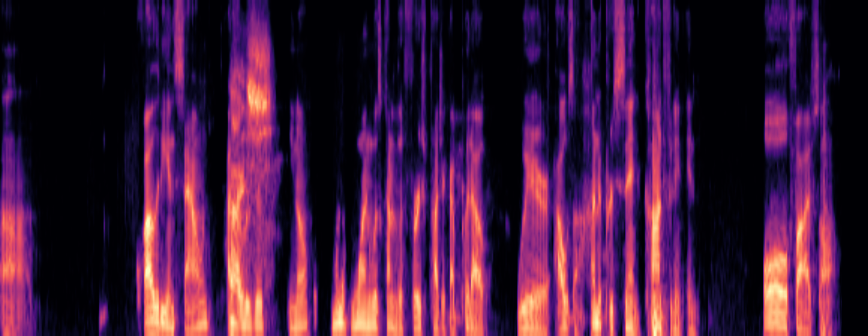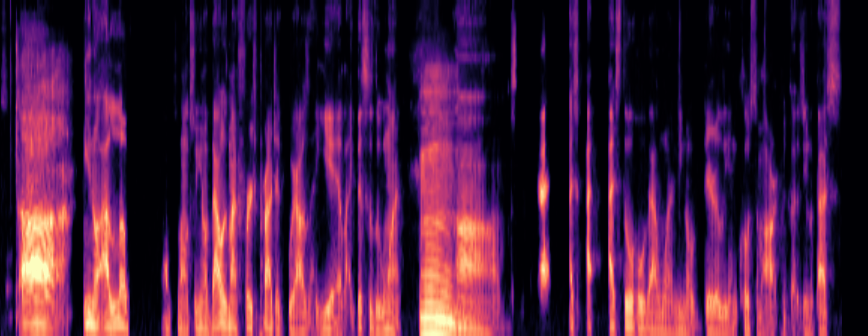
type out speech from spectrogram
um quality and sound. I feel as Nice. you know, one of one was kind of the first project I put out where I was hundred percent confident in all five songs. Ah. You know, I love five songs, so you know that was my first project where I was like, yeah, like this is the one. Mm. Um, I, I I still hold that one, you know, dearly and close to my heart because you know that's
